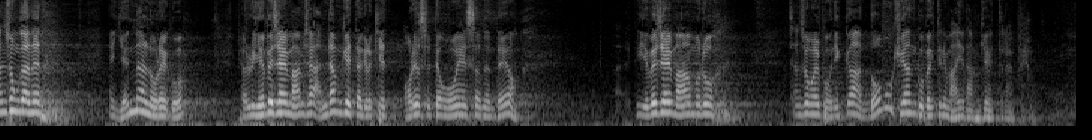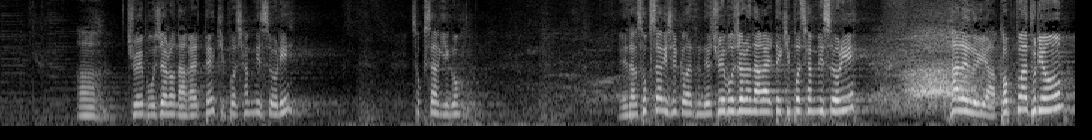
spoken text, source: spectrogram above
찬송가는 옛날 노래고 별로 예배자의 마음이 잘안 담겨있다 그렇게 어렸을 때 오해했었는데요. 그 예배자의 마음으로 찬송을 보니까 너무 귀한 고백들이 많이 담겨 있더라고요. 아, 주의 보좌로 나갈 때 기뻐 찬미 소리 속삭이고 일단 속삭이실 것 같은데요. 주의 보좌로 나갈 때 기뻐 찬미 소리 할렐루야. 겁과 두려움.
